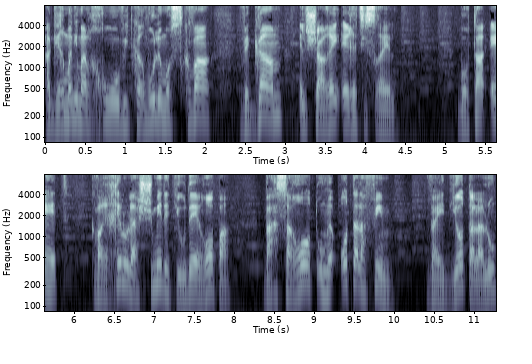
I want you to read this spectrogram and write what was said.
הגרמנים הלכו והתקרבו למוסקבה וגם אל שערי ארץ ישראל. באותה עת כבר החלו להשמיד את יהודי אירופה בעשרות ומאות אלפים, והידיעות הללו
